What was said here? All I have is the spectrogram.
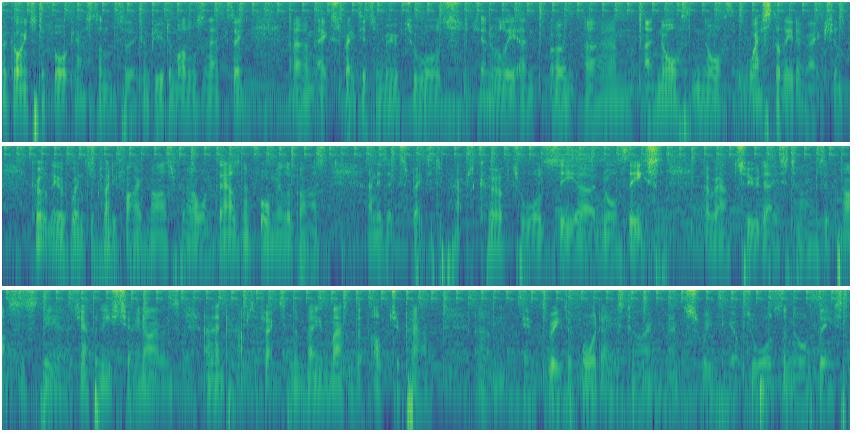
according to the forecast and to the computer models and everything, um, expected to move towards generally an, um, a north-northwesterly direction, currently with winds of 25 miles per hour, 1004 millibars, and is expected to perhaps curve towards the uh, northeast around two days' time as it passes the uh, Japanese chain islands, and then perhaps affecting the mainland of Japan. Um, in three to four days' time, and then sweeping up towards the northeast,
